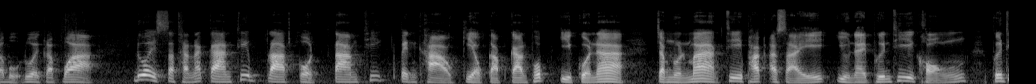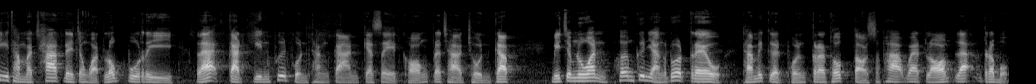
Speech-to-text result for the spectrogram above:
ระบุด้วยครับว่า ด้วยสถานการณ์ที่ปรากฏตามที่เป็นข่าวเกี่ยวกับการพบอีกัวนาจำนวนมากที่พักอาศัยอยู่ในพื้นที่ของพื้นที่ธรรมชาติในจังหวัดลบบุรี และกัดกินพืชผลทางการเกษตรของประชาชนครับ มีจำนวนเพิ่มขึ้นอย่างรวดเร็วทำให้เกิดผลกระทบต่อสภาพแวดล้อมและระบบ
